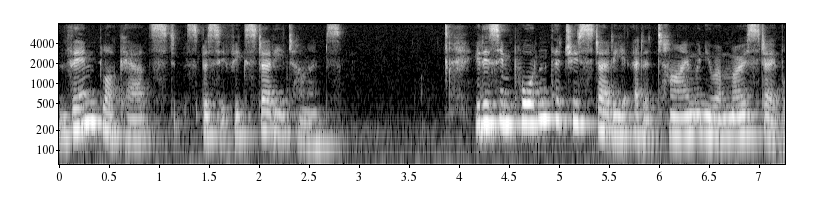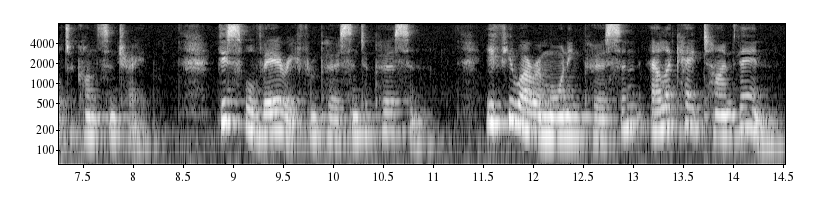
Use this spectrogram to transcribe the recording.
Then block out st specific study times. It is important that you study at a time when you are most able to concentrate. This will vary from person to person. If you are a morning person, allocate time then.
